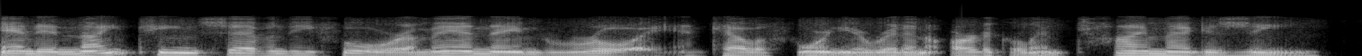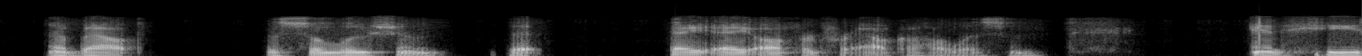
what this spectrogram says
And in 1974, a man named Roy in California read an article in Time magazine about the solution that AA offered for alcoholism. And he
